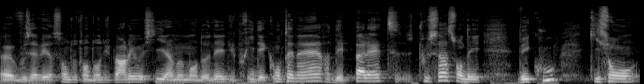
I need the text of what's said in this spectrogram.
vous avez sans doute entendu parler aussi à un moment donné du prix des containers, des palettes. Tout ça sont des, des coûts qui sont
